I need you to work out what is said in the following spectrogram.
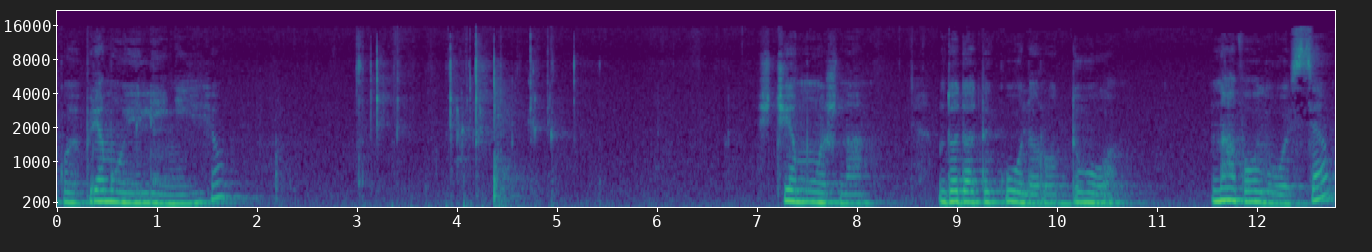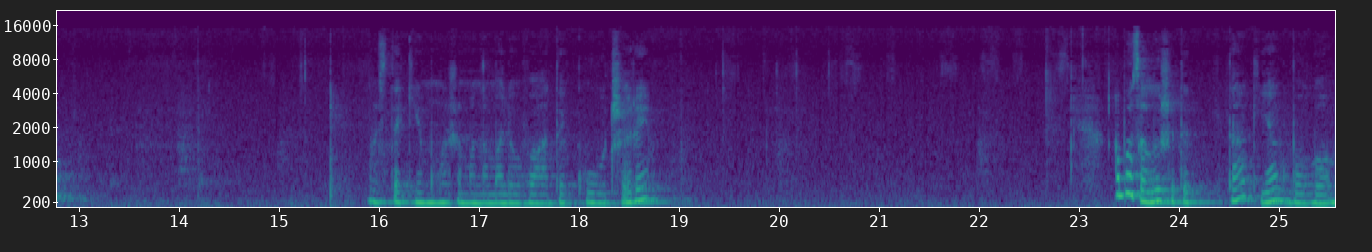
Такою прямою лінією. Ще можна додати кольору до на волосся. Ось такі можемо намалювати кучери. Або залишити так, як було.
